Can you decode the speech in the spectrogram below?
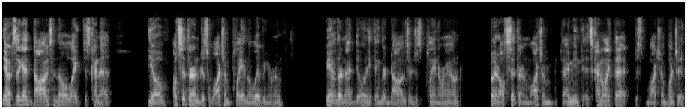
you know, because I got dogs and they'll like just kind of, you know, I'll sit there and just watch them play in the living room. You know, they're not doing anything. They're dogs. They're just playing around. But I'll sit there and watch them. I mean, it's kind of like that. Just watching a bunch of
